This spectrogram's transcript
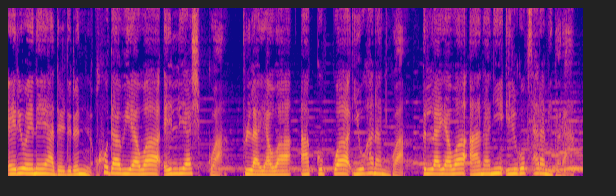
에료에네의 아들들은 호다위야와 엘리야십과 블라야와 악굽과 요하난과 들라야와 아난이 일곱 사람이더라.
